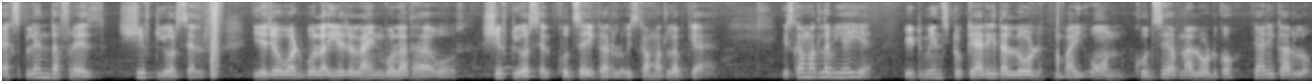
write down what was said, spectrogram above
Explain the phrase shift yourself ये जो वर्ड बोला, ये जो लाइन बोला था, वो शिफ्ट योर सेल्फ खुद से ही कर लो। इसका मतलब क्या है? इसका मतलब यही है। It means to carry the load by own खुद से अपना लोड को कैरी कर लो।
